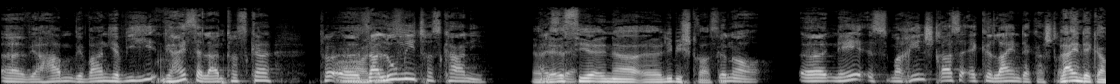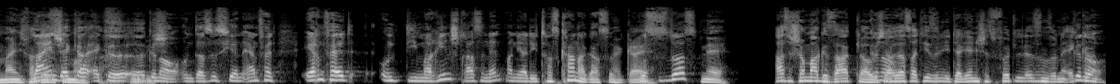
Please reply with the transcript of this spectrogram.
Äh, wir haben, wir waren hier, wie, wie heißt der Laden? Tosca, to, Oh, äh, das- Salumi Toscani. Ja, der ist der. hier in der äh, Libystraße. Genau. Äh, nee, ist Marienstraße, Ecke Leindeckerstraße. Leindecker, meine ich. Leindecker Ecke, Ach, äh, genau. Und das ist hier in Ehrenfeld. Ehrenfeld und die Marienstraße nennt man ja die Toskana-Gasse. Wusstest du das? Nee. Hast du schon mal gesagt, glaube ich. Genau. Aber das, was hier so ein italienisches Viertel ist, in so eine Ecke. Genau.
